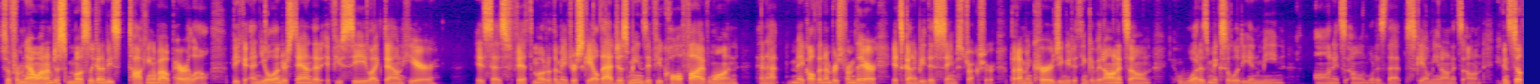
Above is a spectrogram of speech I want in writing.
So from now on, I'm just mostly going to be talking about parallel. Because and you'll understand that if you see like down here, it says fifth mode of the major scale, that just means if you call 5 1 and make all the numbers from there, it's going to be this same structure. But I'm encouraging you to think of it on its own. What does Mixolydian mean on its own? What does that scale mean on its own? You can still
